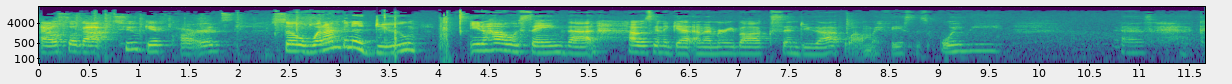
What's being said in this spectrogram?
I also got two gift cards. So what I'm gonna do, you know how I was saying that I was gonna get a memory box and do that? Wow, my face is oily as heck.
